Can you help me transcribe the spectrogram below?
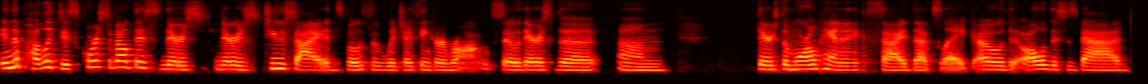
in the public discourse about this, there's there's two sides, both of which I think are wrong. So there's the um, there's the moral panic side that's like, oh, the, all of this is bad.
